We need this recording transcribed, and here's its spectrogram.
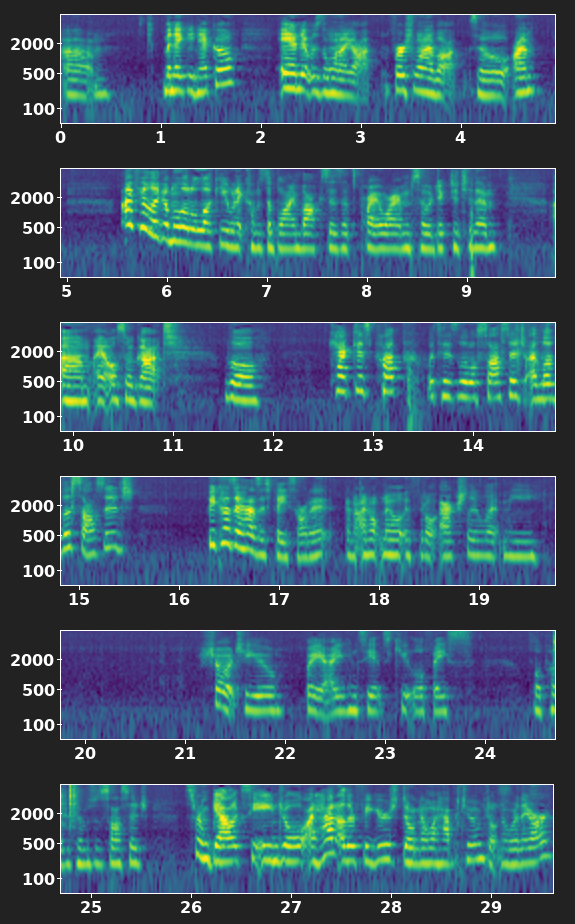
um, Maneki Neko, and it was the one I got. First one I bought. So I'm, I feel like I'm a little lucky when it comes to blind boxes. That's probably why I'm so addicted to them. Um, I also got little cactus pup with his little sausage. I love the sausage because it has his face on it, and I don't know if it'll actually let me show it to you. But yeah, you can see its cute little face. Little puppy comes with sausage. It's from Galaxy Angel. I had other figures. Don't know what happened to them. Don't know where they are.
